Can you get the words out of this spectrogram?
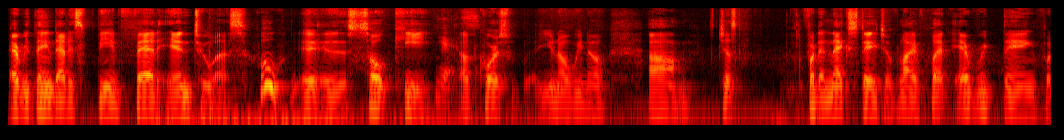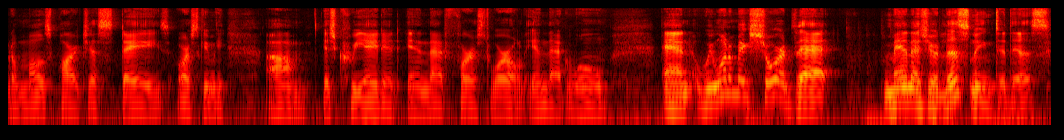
everything that is being fed into us, whew, it, it is so key. Yes. Of course, you know we know um, just for the next stage of life, but everything for the most part just stays, or excuse me, um, is created in that first world, in that womb. And we want to make sure that, man, as you're listening to this,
